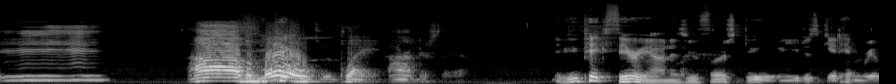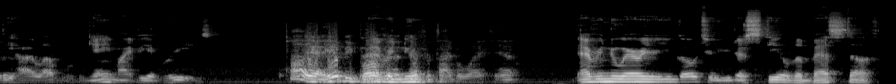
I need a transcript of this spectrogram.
Mm, Ah, the moral play. I understand. If you pick Therion as your first dude and you just get him really high level, the game might be a breeze. Oh yeah, he'll be broken Every a new- different type of way. Yeah. Every new area you go to, you just steal the best stuff.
